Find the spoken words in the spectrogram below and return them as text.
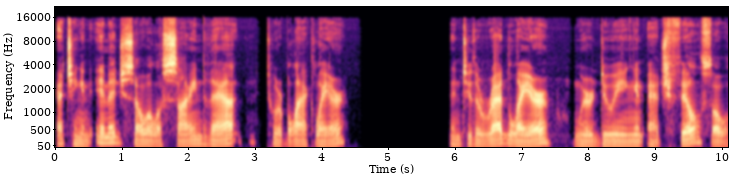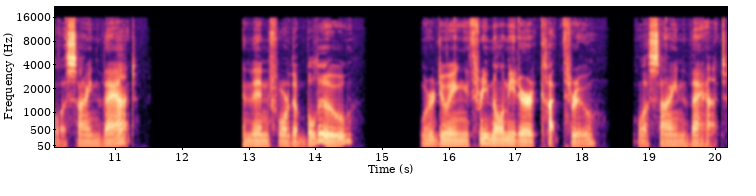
etching an image. So we'll assign that to our black layer. And to the red layer, we're doing an etch fill, so we'll assign that. And then for the blue, we're doing three millimeter cut through. We'll assign that.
